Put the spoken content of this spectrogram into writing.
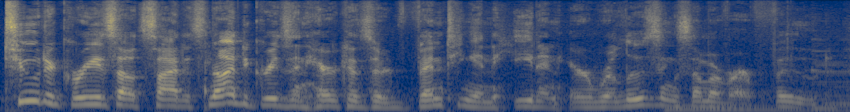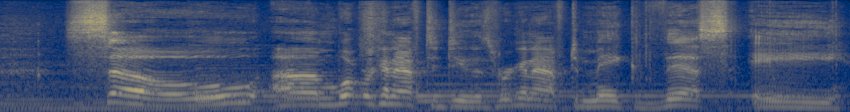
two degrees outside. It's nine degrees in here because they're venting in heat in here. We're losing some of our food. So um, what we're going to have to do is we're going to have to make this a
